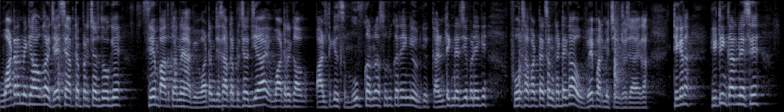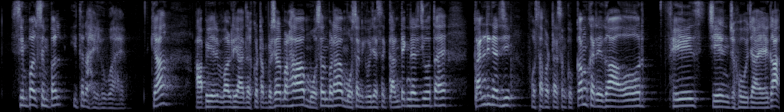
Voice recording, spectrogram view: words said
वाटर में क्या होगा? जैसे आप टेम्परेचर दोगे सेम बात करना है अभी। वाटर में जैसे आप टेम्परेचर दिया वाटर का पार्टिकल्स मूव करना शुरू करेंगे, उनकी करंट एनर्जी बढ़ेगी फोर्स ऑफ़ अट्रैक्शन घटेगा वेपर में चेंज हो जाएगा। ठीक है ना? हीटिंग करने से सिंपल सिंपल इतना ही हुआ है। क्या? आप ये वर्ल्ड याद रखो टेम्परेचर बढ़ा मोशन बढ़ा मोशन की वजह से करंट एनर्जी होता है। Kinetic energy force of attraction को कम करेगा और फ़ेज़ चेंज हो जाएगा।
